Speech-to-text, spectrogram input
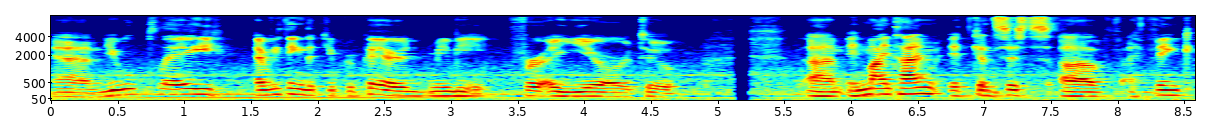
and you will play everything that you prepared maybe for a year or two. Um, in my time, it consists of I think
